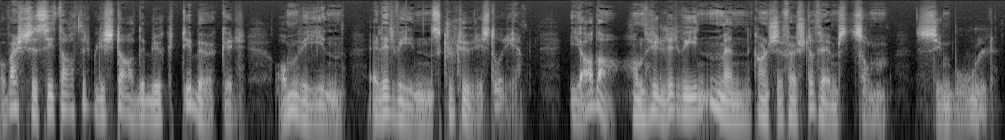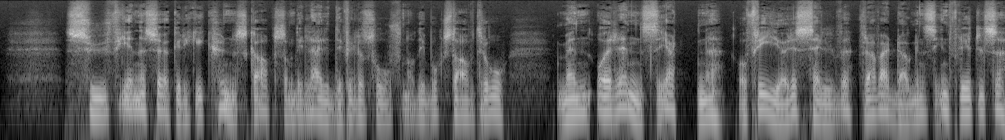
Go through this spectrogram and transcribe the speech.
og versesitater blir stadig brukt i bøker om vin eller vinens kulturhistorie. Ja da, han hyller vinen, men kanskje først og fremst som symbol. Sufiene søker ikke kunnskap som de lærde filosofene og de bokstavtro, men å rense hjertene og frigjøre selvet fra hverdagens innflytelse.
